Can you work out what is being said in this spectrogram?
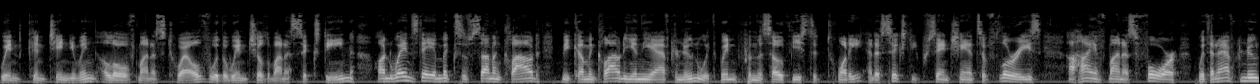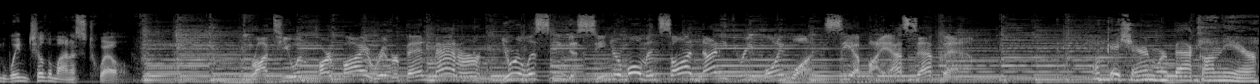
wind continuing, a low of minus 12 with a wind chill to minus 16. On Wednesday a mix of sun and cloud, becoming cloudy in the afternoon with wind from the southeast at 20 and a 60% chance of flurries, a high of minus 4 with an afternoon wind chill to minus 12. Brought to you in part by Riverbend Manor. You're listening to Senior Moments on 93.1 CFIS FM. Okay, Sharon, we're back on the air.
